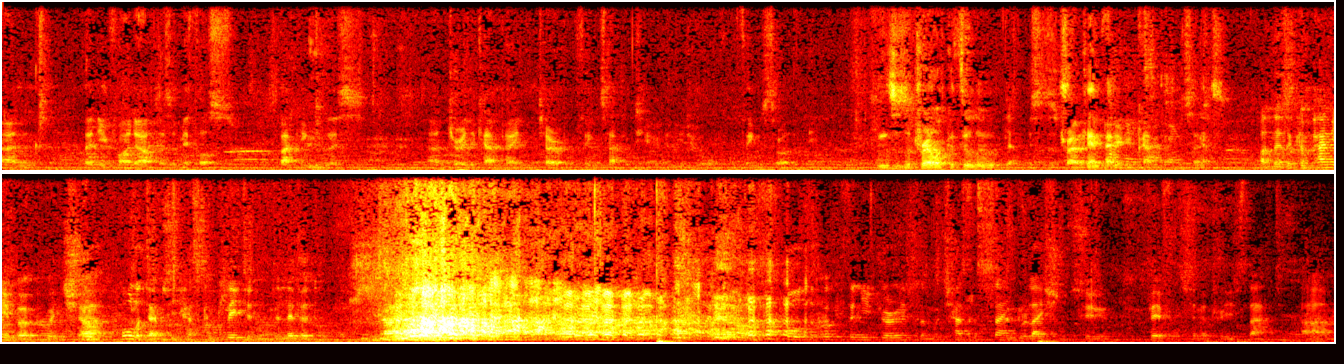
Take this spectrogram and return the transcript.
and then you find out there's a mythos backing to this. And during the campaign, terrible things happen to you, and you do awful things to other people. And this is a Trail of Cthulhu. Yeah, this is a Trail campaign. of Cthulhu campaign. So. Yes. And there's a companion book which uh, Paula Dempsey has completed and delivered. called the Book of the New Jerusalem, which has the same relation to fearful symmetries that um,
